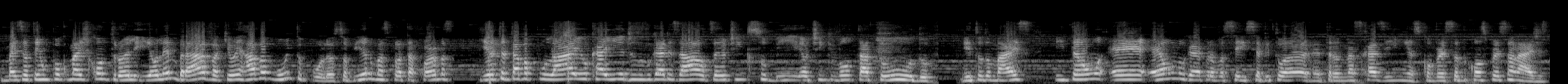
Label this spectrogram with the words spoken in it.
mas eu tenho um pouco mais de controle. E eu lembrava que eu errava muito pulo. Eu subia numas plataformas e eu tentava pular e eu caía de uns lugares altos, aí eu tinha que subir, eu tinha que voltar tudo e tudo mais. Então é, é um lugar pra você ir se habituando, entrando nas casinhas, conversando com os personagens.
